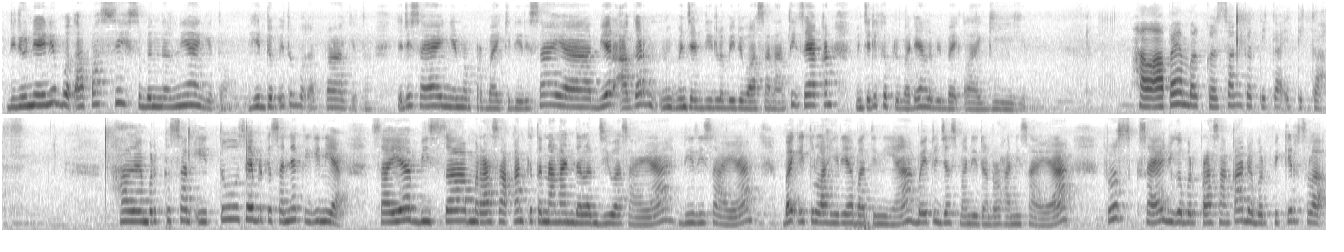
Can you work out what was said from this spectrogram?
Di dunia ini buat apa sih sebenarnya gitu? Hidup itu buat apa gitu? Jadi saya ingin memperbaiki diri saya biar agar menjadi lebih dewasa nanti saya akan menjadi kepribadian lebih baik lagi gitu. hal apa yang berkesan ketika itikaf hal yang berkesan itu saya berkesannya kayak gini ya. Saya bisa merasakan ketenangan dalam jiwa saya diri saya baik itu lahiriah batiniah baik itu jasmani dan rohani saya. Terus saya juga berprasangka dan berpikir sel-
